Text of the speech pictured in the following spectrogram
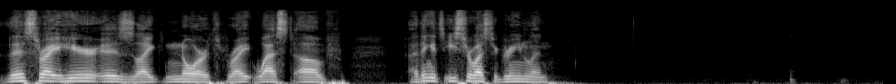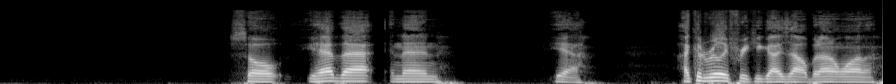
this right here is like north, right west of I think it's east or west of Greenland. So you have that and then yeah. I could really freak you guys out, but I don't want to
